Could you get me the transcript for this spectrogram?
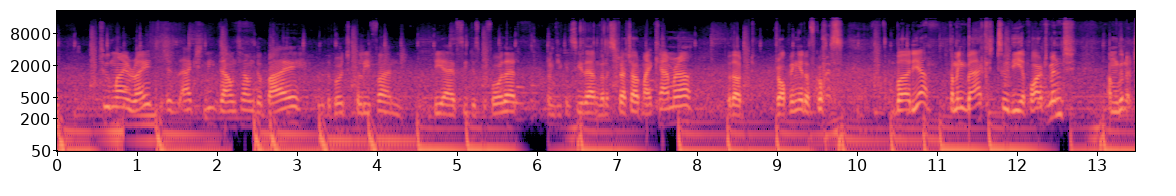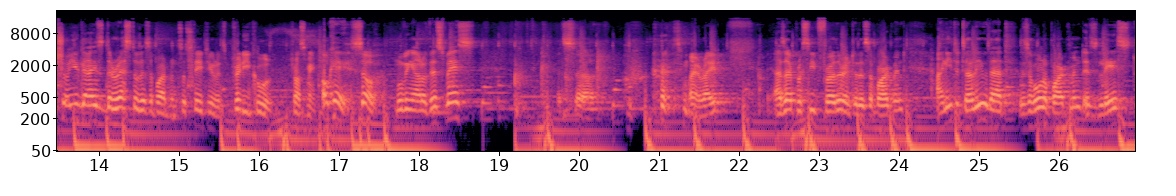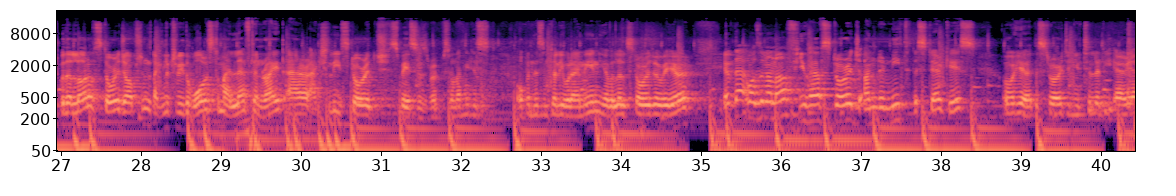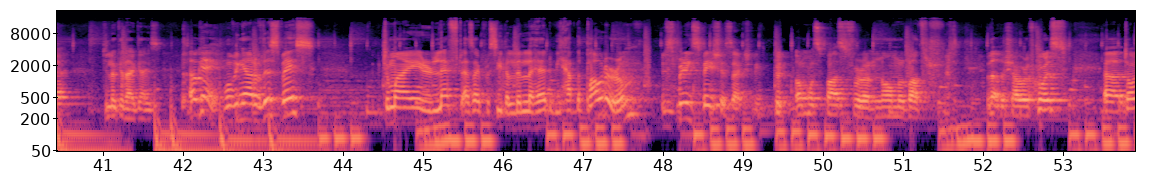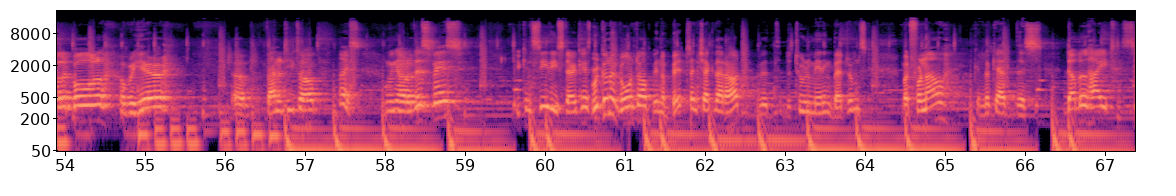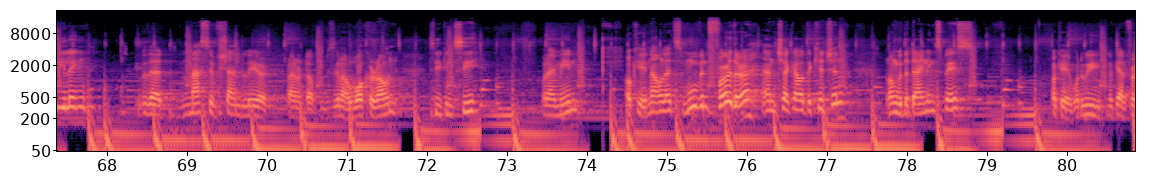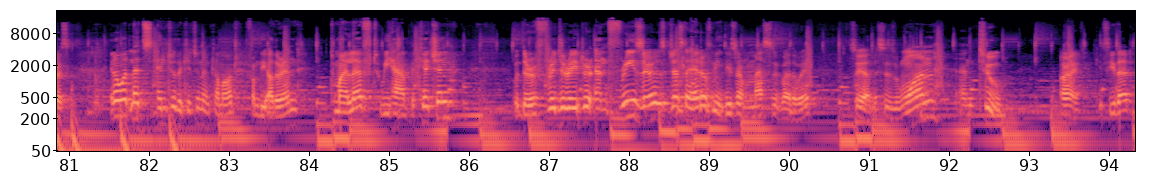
To my right is actually downtown Dubai with the Burj Khalifa and DIFC just before that. If you can see that. I'm to stretch out my camera without dropping it, of course. But yeah, coming back to the apartment, I'm to show you guys the rest of this apartment. So stay tuned. It's pretty cool. Trust me. Okay, so moving out of this space, it's uh, to my right. As I proceed further into this apartment, I need to tell you that this whole apartment is laced with a lot of storage options. Like literally the walls to my left and right are actually storage spaces. So let me just open this and tell you what I mean. You have a little storage over here. If that wasn't enough, you have storage underneath the staircase over here, the storage and utility area. If You look at that, guys. Okay, moving out of this space. To my left, as I proceed a little ahead, we have the powder room, which is pretty spacious actually. Could almost pass for a normal bathroom, without the shower, of course. Uh, toilet bowl over here, uh, vanity top. Nice. Moving out of this space, you can see the staircase. We're gonna go on top in a bit and check that out with the two remaining bedrooms. But for now, you can look at this double height ceiling with that massive chandelier right on top. I'm just gonna walk around so you can see what I mean. Okay, now let's move in further and check out the kitchen along with the dining space. Okay, what do we look at first? You know what, let's enter the kitchen and come out from the other end. To my left, we have the kitchen. with the refrigerator and freezers just ahead of me. These are massive, by the way. So yeah, this is one and two. All right, you see that?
